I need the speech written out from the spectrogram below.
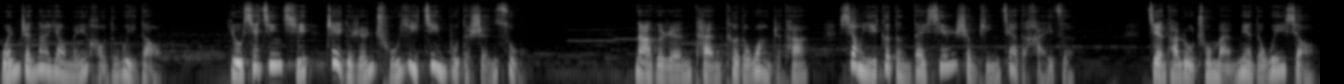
闻着那样美好的味道。有些惊奇，这个人厨艺进步的神速。那个人忐忑地望着他，像一个等待先生评价的孩子。见他露出满面的微笑，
